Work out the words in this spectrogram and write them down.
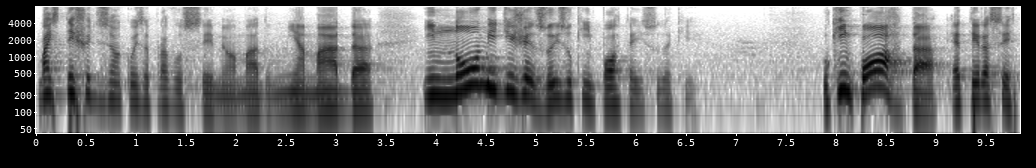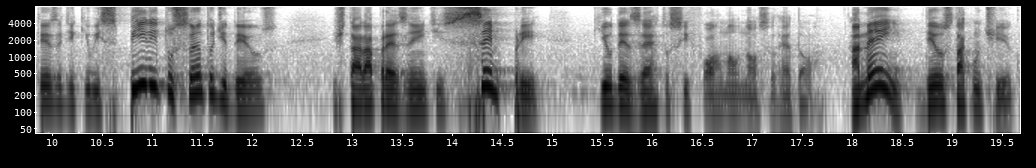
Mas deixa eu dizer uma coisa para você, meu amado, minha amada. Em nome de Jesus, o que importa é isso daqui. O que importa é ter a certeza de que o Espírito Santo de Deus estará presente sempre que o deserto se forma ao nosso redor. Amém? Deus está contigo.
